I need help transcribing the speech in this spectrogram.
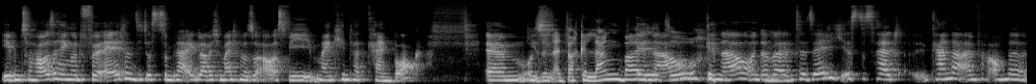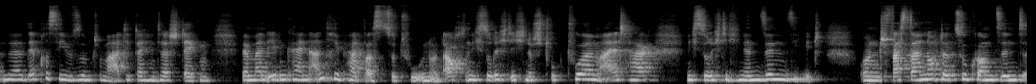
eben zu Hause hängen. Und für Eltern sieht das zum Teil, glaube ich, manchmal so aus wie, mein Kind hat keinen Bock. Ähm, die sind einfach gelangweilt. Genau, so. genau. Und aber mhm. tatsächlich ist es halt, kann da einfach auch eine, eine depressive Symptomatik dahinter stecken, wenn man eben keinen Antrieb hat, was zu tun und auch nicht so richtig eine Struktur im Alltag, nicht so richtig einen Sinn sieht. Und was dann noch dazu kommt, sind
